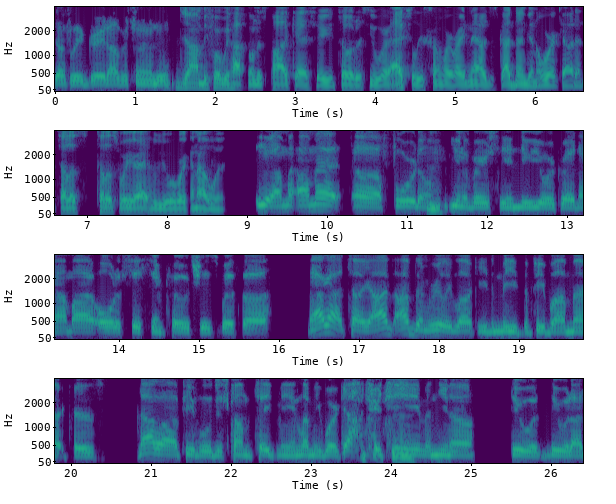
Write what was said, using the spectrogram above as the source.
definitely a great opportunity. John, before we hopped on this podcast here, you told us you were actually somewhere right now, just got done getting a workout. And tell us tell us where you're at, who you were working out with. Yeah, I'm I'm at uh, Fordham mm. University in New York right now. My old assistant coach is with. Uh, man, I gotta tell you, I've I've been really lucky to meet the people I've met because not a lot of people just come take me and let me work out their hmm. team mm. and you know do what do what I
